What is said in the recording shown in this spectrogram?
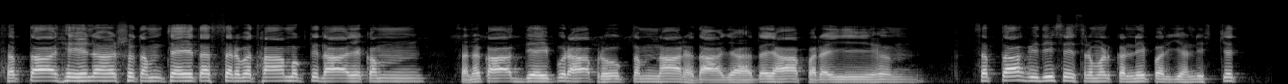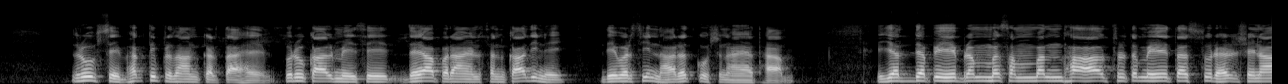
सप्ताहेन श्रुत चैत सर्वथा मुक्तिदायकम। सनकाद्य पुरा प्रोक्त नारदाय दया पर। सप्ताह विधि से श्रवण करने पर यह निश्चित रूप से भक्ति प्रदान करता है। पूर्व काल में इसे दयापरायण सनकादि ने देवर्षि नारद को सुनाया था। यद्यपि ब्रह्म संबंधा श्रुतमेत तत्सुरर्षिणा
